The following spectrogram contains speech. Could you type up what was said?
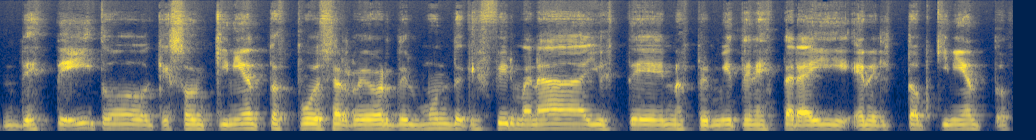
de este hito que son 500 pools alrededor del mundo que firman nada y ustedes nos permiten estar ahí en el top 500.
